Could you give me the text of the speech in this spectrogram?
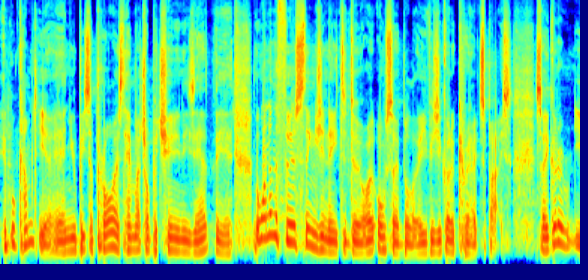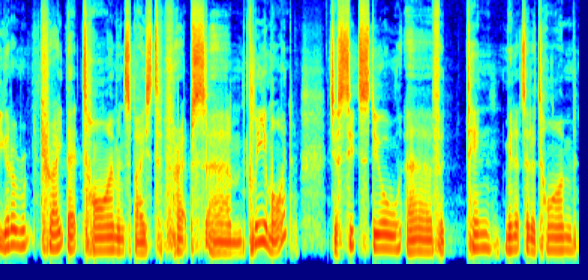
it will come to you, and you'll be surprised how much opportunity is out there. But one of the first things you need to do, I also believe, is you've got to create space. So you've got to you got to create that time and space to perhaps um, clear your mind, just sit still uh, for 10 minutes at a time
